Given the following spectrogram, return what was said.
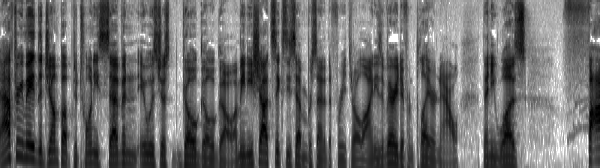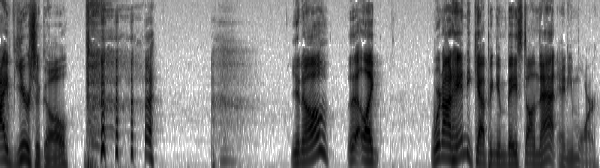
After he made the jump up to 27, it was just go, go, go. I mean, he shot 67% at the free throw line. He's a very different player now than he was five years ago. you know? Like, we're not handicapping him based on that anymore.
